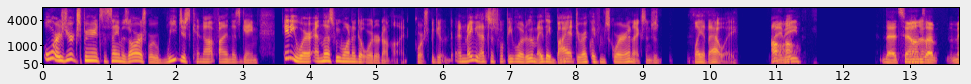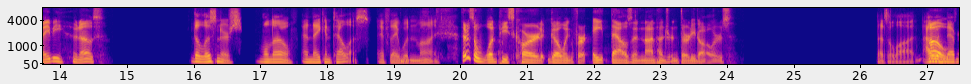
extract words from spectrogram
or is your experience the same as ours where we just cannot find this game anywhere unless we wanted to order it online? Of course, we could, and maybe that's just what people are doing. Maybe they buy mm. it directly from Square Enix and just play it that way. Don't Maybe. that sounds. Uh, maybe who knows? the listeners will know and they can tell us if they Mm. wouldn't mind. There's a One Piece card going for eight thousand nine hundred and thirty dollars. That's a lot. I Oh, would never.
